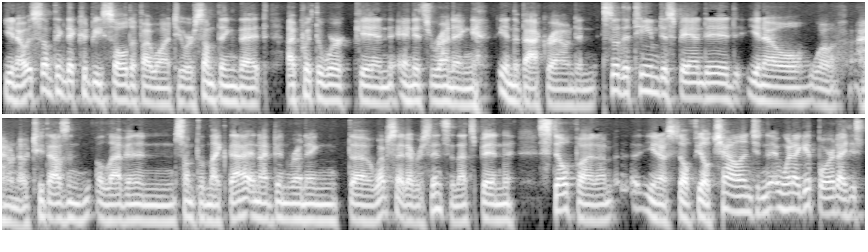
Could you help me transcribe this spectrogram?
you know, it's something that could be sold if I want to, or something that I put the work in and it's running in the background. And so the team disbanded, you know, well, I don't know, 2011, something like that. And I've been running the website ever since. And that's been still fun. I'm, you know, still feel challenged. And when I get bored, I just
